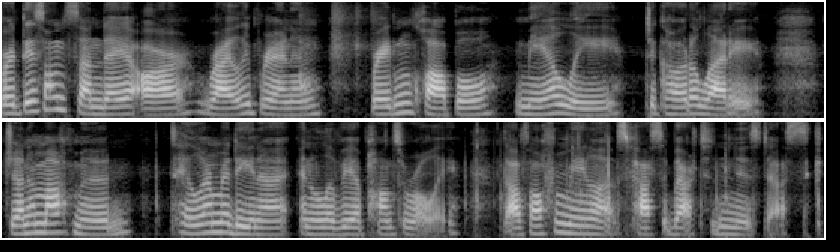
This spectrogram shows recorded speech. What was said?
Birthdays on Sunday are Riley Brannon, Braden Kloppel, Mia Lee, Dakota Letty, Jenna Mahmood, Taylor Medina, and Olivia Ponceroli. That's all from me. Let's pass it back to the news desk.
